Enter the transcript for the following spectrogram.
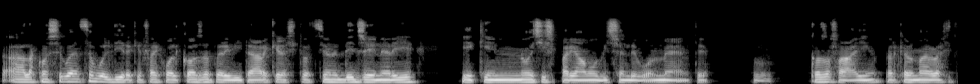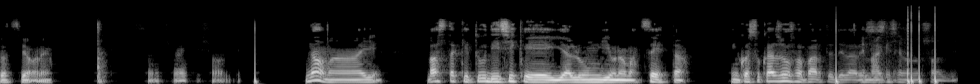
alla conseguenza vuol dire che fai qualcosa per evitare che la situazione degeneri e che noi ci spariamo vicendevolmente. Mm. Cosa fai per calmare la situazione? Solamente i soldi. No, ma basta che tu dici che gli allunghi una mazzetta. In questo caso fa parte della Eh, ma anche resistenza. se non ho soldi.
